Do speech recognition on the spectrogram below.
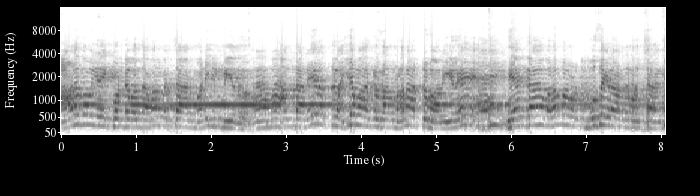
அழகுமையை கொண்டு வந்து அமர வச்சார் மடியின் மீது. அந்த நேரத்தில் ஐயமார்கள் தான் வடநாட்டு மாலையிலே ஆ. தேங்காய் வளமா முடிச்சு பூசைகளாக முடிச்சாங்க.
